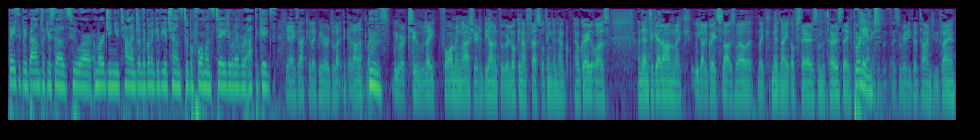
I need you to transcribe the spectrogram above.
Basically, bands like yourselves who are emerging new talent, and they're going to give you a chance to perform on stage or whatever at the gigs. Yeah, exactly. Like we were delighted to get on it. Like Mm. we were too late forming last year to be on it, but we were looking at the festival thinking how how great it was, and then to get on, like we got a great slot as well at like midnight upstairs on the Thursday. Brilliant. It's a, a really good time to be playing,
